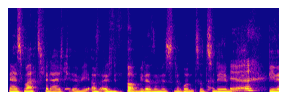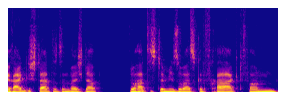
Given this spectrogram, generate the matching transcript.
Ja, es macht es vielleicht irgendwie auf irgendeine Form wieder so ein bisschen rund so zu nehmen, Ja. wie wir reingestartet sind, weil ich glaube, du hattest irgendwie sowas gefragt von,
